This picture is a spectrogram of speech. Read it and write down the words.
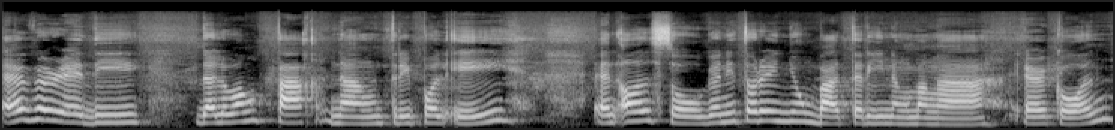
Ever Ready, dalawang pack ng AAA. And also, ganito rin yung battery ng mga aircon,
